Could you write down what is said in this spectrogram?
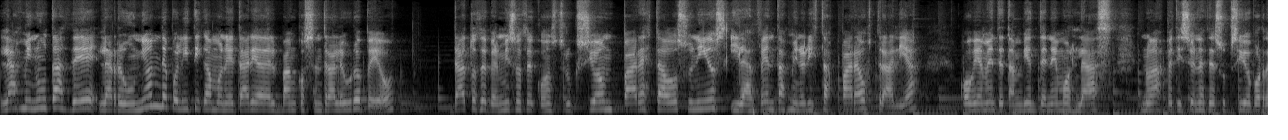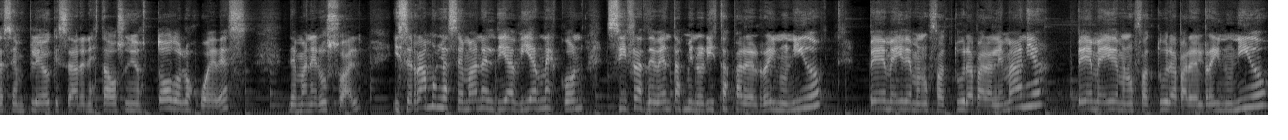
las minutas de la reunión de política monetaria del Banco Central Europeo, datos de permisos de construcción para Estados Unidos y las ventas minoristas para Australia, Obviamente también tenemos las nuevas peticiones de subsidio por desempleo que se dan en Estados Unidos todos los jueves de manera usual. Y cerramos la semana el día viernes con cifras de ventas minoristas para el Reino Unido, PMI de manufactura para Alemania, PMI de manufactura para el Reino Unido,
